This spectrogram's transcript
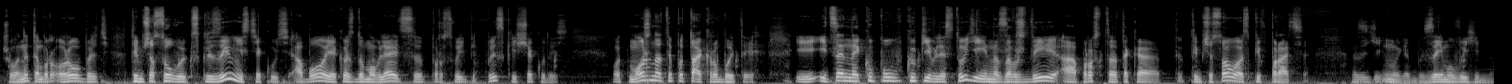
Що вони там роблять тимчасову ексклюзивність якусь, або якось домовляються про свої підписки ще кудись. От можна, типу, так робити. І і це не купу, купівля студії назавжди, а просто така тимчасова співпраця. Ну, якби взаємовигідна.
